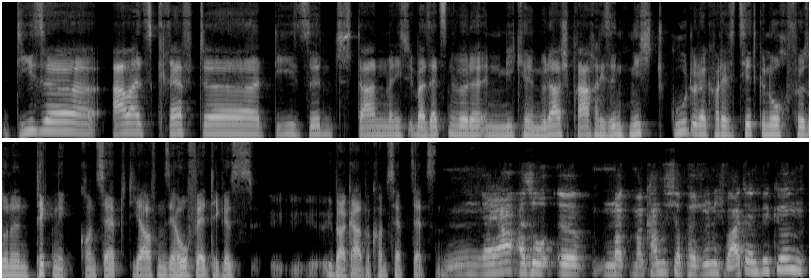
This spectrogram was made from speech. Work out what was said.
diese Arbeitskräfte, die sind dann, wenn ich es übersetzen würde in Michael Müller Sprache, die sind nicht gut oder qualifiziert genug für so ein Picknick-Konzept, die auf ein sehr hochwertiges Übergabekonzept setzen. Naja, also äh, man, man, kann sich ja persönlich weiterentwickeln.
